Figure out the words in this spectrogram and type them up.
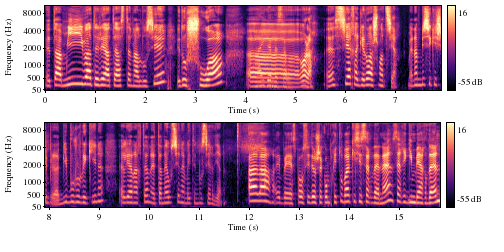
eta mi bat ere ateazten alduzie, edo sua, uh, voilà, eh, zierra gero asmatzia. Benan biziki simplera, bi bururekin, elgean artean, eta neuzien emaiten du zerdian. Hala, ebe, ez pauzi deuse kompritu, bakizi zer den, eh? zer egin behar den,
